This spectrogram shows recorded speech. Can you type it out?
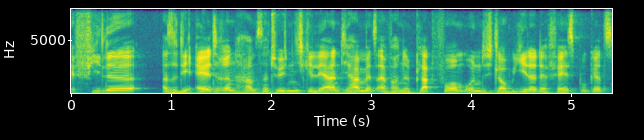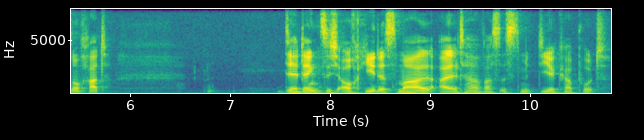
viele, also die Älteren haben es natürlich nicht gelernt, die haben jetzt einfach eine Plattform und ich glaube, jeder, der Facebook jetzt noch hat, der denkt sich auch jedes Mal, Alter, was ist mit dir kaputt?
